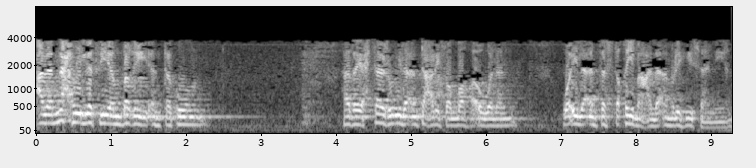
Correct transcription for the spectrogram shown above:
على النحو التي ينبغي أن تكون. هذا يحتاج إلى أن تعرف الله أولا وإلى أن تستقيم على أمره ثانيا.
